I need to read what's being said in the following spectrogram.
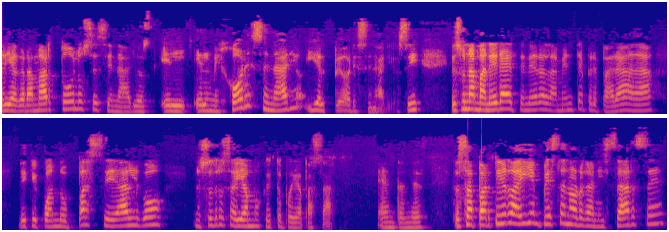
diagramar todos los escenarios, el, el, mejor escenario y el peor escenario, ¿sí? Es una manera de tener a la mente preparada de que cuando pase algo, nosotros sabíamos que esto podía pasar, ¿entendés? Entonces, a partir de ahí empiezan a organizarse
